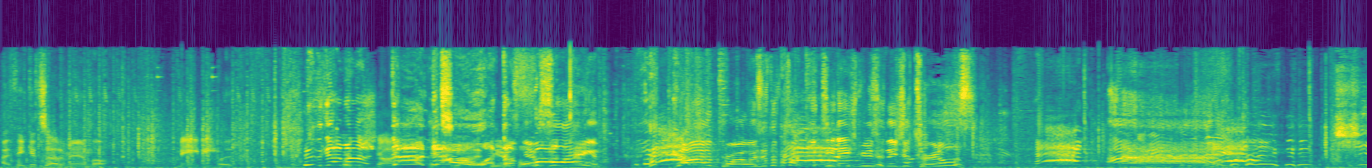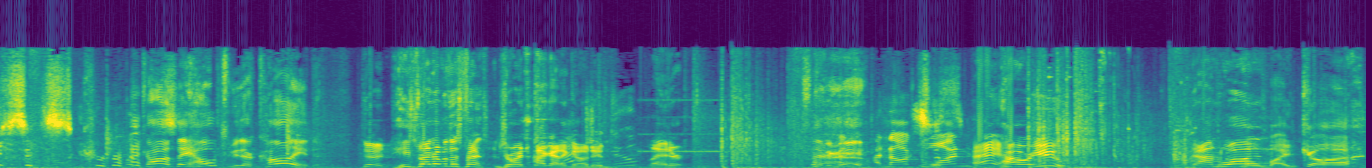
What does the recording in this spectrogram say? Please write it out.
I think it's out of ammo. Maybe. But There's a guy Where's behind- the No, shot? no! It's not what beautiful. the It's fuck? flying! God, bro, is it the fucking Teenage Mutant Ninja Turtles? Ah! Jesus oh Christ. My God, they helped me. They're kind. Dude, he's right over this fence. Droid, I gotta go, dude. Later. It's me. I knocked one. Hey, how are you? Down one. Oh my god.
